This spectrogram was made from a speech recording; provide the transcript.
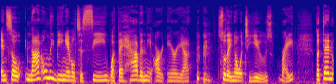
And so not only being able to see what they have in the art area so they know what to use, right? But then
